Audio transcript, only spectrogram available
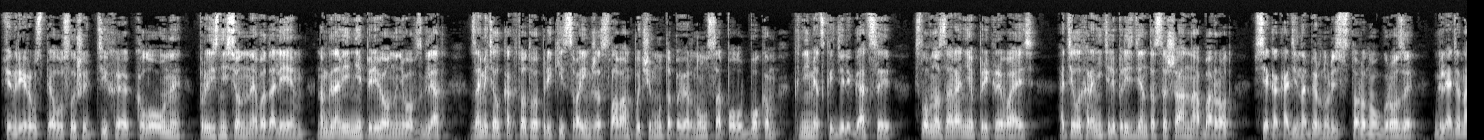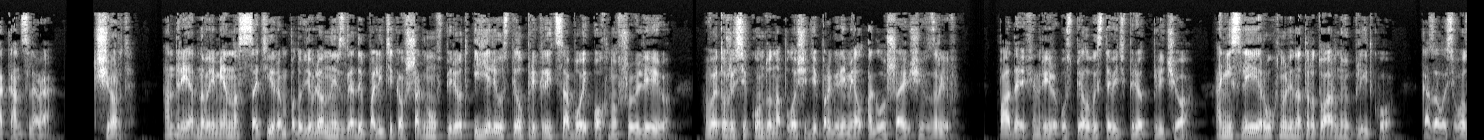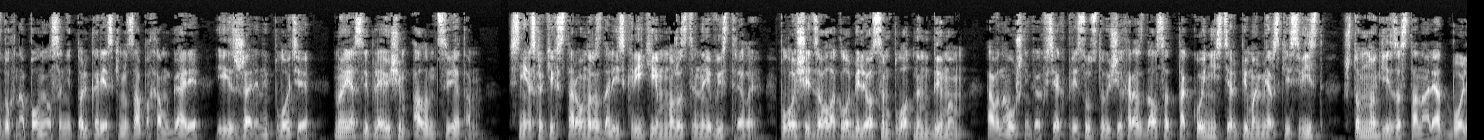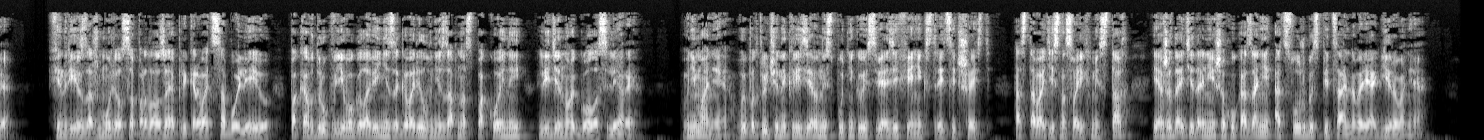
Фенрир успел услышать тихое «клоуны», произнесенное Водолеем, на мгновение перевел на него взгляд — заметил, как тот, вопреки своим же словам, почему-то повернулся полубоком к немецкой делегации, словно заранее прикрываясь, а телохранители президента США наоборот, все как один обернулись в сторону угрозы, глядя на канцлера. «Черт!» Андрей одновременно с сатиром под удивленные взгляды политиков шагнул вперед и еле успел прикрыть собой охнувшую Лею. В эту же секунду на площади прогремел оглушающий взрыв. Падая, Фенрир успел выставить вперед плечо. Они с Леей рухнули на тротуарную плитку. Казалось, воздух наполнился не только резким запахом гари и изжаренной плоти, но и ослепляющим алым цветом. С нескольких сторон раздались крики и множественные выстрелы. Площадь заволокло белесым плотным дымом, а в наушниках всех присутствующих раздался такой нестерпимо мерзкий свист, что многие застонали от боли. Фенрир зажмурился, продолжая прикрывать с собой Лею, пока вдруг в его голове не заговорил внезапно спокойный, ледяной голос Леры. Внимание! Вы подключены к резервной спутниковой связи «Феникс-36». Оставайтесь на своих местах и ожидайте дальнейших указаний от службы специального реагирования.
